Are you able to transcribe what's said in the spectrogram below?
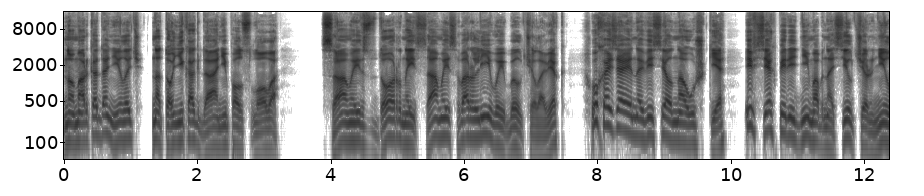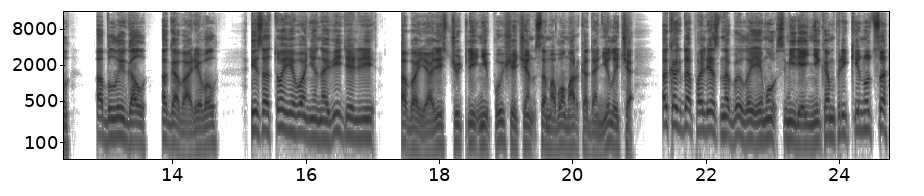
Но Марко Данилович на то никогда не полслова. Самый вздорный, самый сварливый был человек. У хозяина висел на ушке и всех перед ним обносил чернил, облыгал, оговаривал. И зато его ненавидели, обоялись чуть ли не пуще, чем самого Марка Данилыча, а когда полезно было ему смиренником прикинуться,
